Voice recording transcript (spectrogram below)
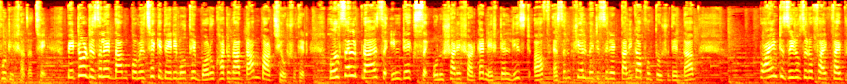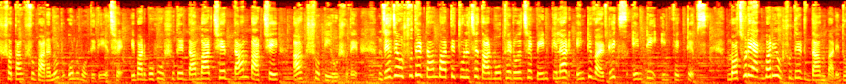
ঘুটি সাজাচ্ছে। পেট্রোল, ডিজেলের দাম কমেছে, কিন্তু এরই মধ্যে বড় ঘটনার দাম বাড়ছে ওষুধের। হোলসেল প্রাইস ইন্ডেক্স অনুসারে সরকার ন্যাশনাল লিস্ট অফ এসেনশিয়াল মেডিসিনের তালিকাভুক্ত ওষুধের দাম point zero zero five five শতাংশ বাড়ানোর অনুমতি দিয়েছে। এবার বহু ওষুধের দাম বাড়ছে দাম বাড়ছে আটশোটি ওষুধের। যে যে ওষুধের দাম বাড়তে চলেছে, তার মধ্যে রয়েছে পেন কিলার অ্যান্টিবায়োটিক্স অ্যান্টি ইনফেকটিভস বছরে একবারই ওষুধের দাম বাড়ে। দু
